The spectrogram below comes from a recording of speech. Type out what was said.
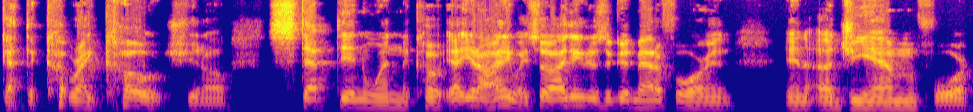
got the co- right coach. You know, stepped in when the coach. You know, anyway. So I think there's a good metaphor in in a GM for.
